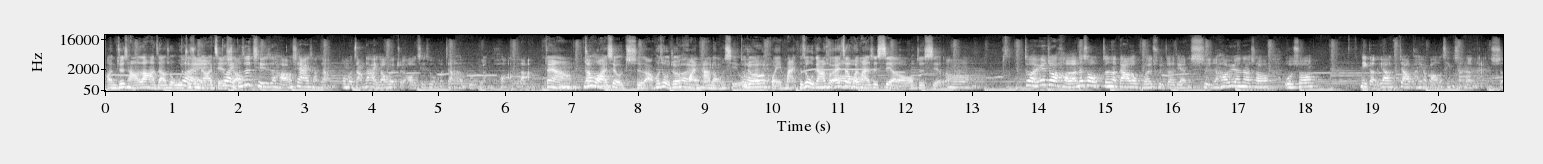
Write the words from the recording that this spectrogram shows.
哦，你就想要让他知道说，我就是没有要接受。对，可是其实好像现在想想，我们长大以后会觉得，哦，其实我们这样很不圆滑啦。对啊，然后我还是有吃啦，或者我就会还他东西，我就会回买。可是我跟他说，哎，这个回买是谢了，就谢了。嗯，对，因为就好了，那时候真的大家都不会处理这件事。然后因为那时候我说。那个要叫朋友帮我庆生的男生，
